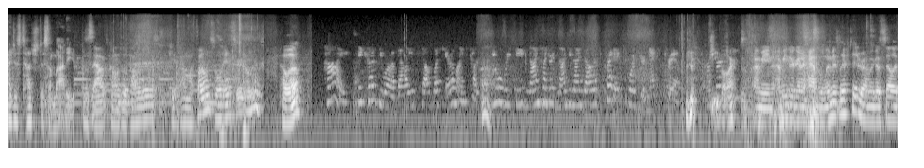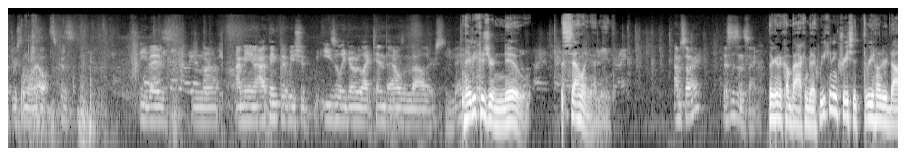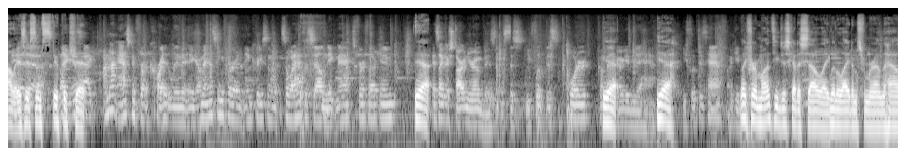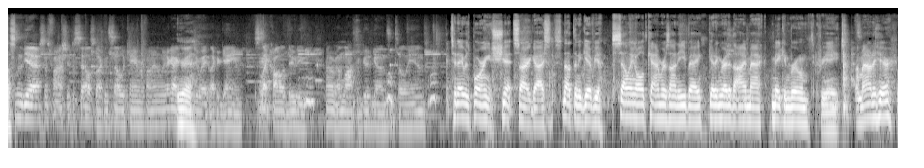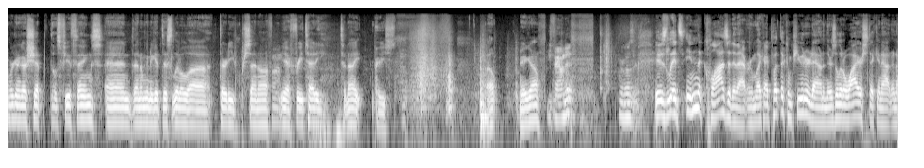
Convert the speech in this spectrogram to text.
I just touched to somebody. This is Alex calling to apologize. Can't find my phone, so we'll answer it on this. Hello? Hi. Because you are a valued Southwest Airlines customer, ah. you will receive $999 credit towards your next trip. G bar. I mean, I'm either gonna have the limit lifted or I'm gonna go sell it through someone else because eBay's not. I mean, I think that we should easily go to like ten thousand dollars. maybe because you're new, selling. I mean, I'm sorry. This is insane. they're gonna come back and be like, "We can increase it three hundred dollars or Yeah, some stupid like, shit." I'm not asking for a credit limit. I'm asking for an increase in. So what I have to sell knickknacks for fucking. yeah, It's like they're starting your own business. This, you flip this quarter, come Yeah. back, I'll give you the half. yeah. You flip this half, I'll give Like for a month, you just got to sell like little items from around the house. Yeah, it's just find shit to sell so I can sell the camera finally. I gotta Yeah. graduate like a game. It's like Call of Duty. I don't unlock the good guns until the end. Today was boring as shit. Sorry, guys. It's nothing to give you. Selling old cameras on eBay, getting rid of the iMac, making room to create. I'm out of here. We're gonna go ship those few things, and then I'm gonna get this little uh, 30% off. Yeah, free Teddy tonight. Peace. Well, there you go. You found it? Where was it? It's in the closet of that room. Like I put the computer down, and there's a little wire sticking out, and I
